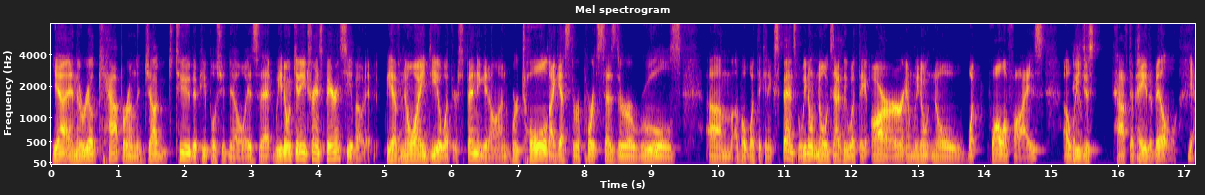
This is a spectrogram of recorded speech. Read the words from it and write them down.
Yeah, and the real capper on the jug too that people should know is that we don't get any transparency about it. We have no idea what they're spending it on. We're told, I guess the report says there are rules um, about what they can expense, but we don't know exactly what they are, and we don't know what qualifies. Uh, we just have to pay the bill. Yeah.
